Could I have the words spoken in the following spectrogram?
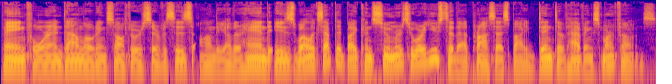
Paying for and downloading software services, on the other hand, is well accepted by consumers who are used to that process by dint of having smartphones.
